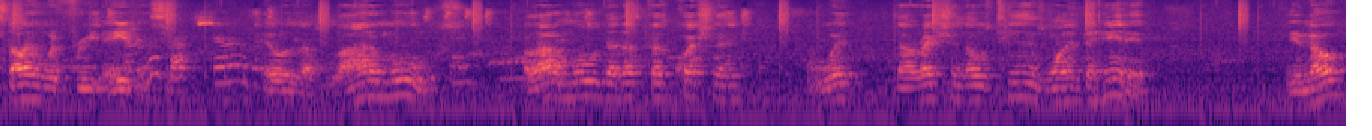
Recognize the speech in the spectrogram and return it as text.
Starting with free agency, it was a lot of moves, a lot of moves that us us questioning what direction those teams wanted to head in. You know,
